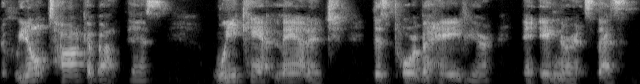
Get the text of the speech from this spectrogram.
If we don't talk about this, we can't manage this poor behavior and ignorance that's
